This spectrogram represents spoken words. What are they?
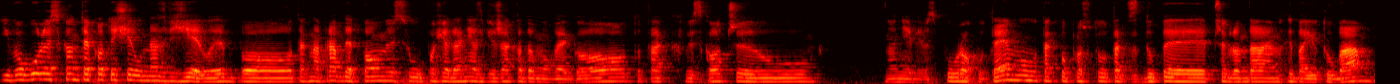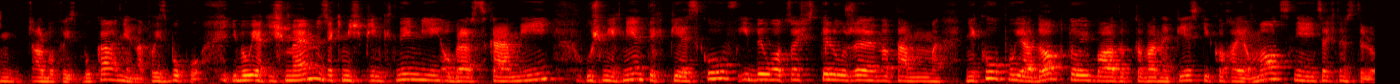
I w ogóle skąd te koty się u nas wzięły, bo tak naprawdę pomysł posiadania zwierzaka domowego to tak wyskoczył, no nie wiem, z pół roku temu, tak po prostu tak z dupy przeglądałem chyba YouTube'a albo Facebooka, nie, na Facebooku. I był jakiś mem z jakimiś pięknymi obrazkami uśmiechniętych piesków i było coś w stylu, że no tam nie kupuj, adoptuj, bo adoptowane pieski kochają mocniej i coś w tym stylu.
